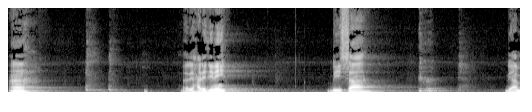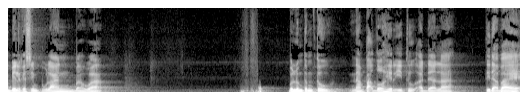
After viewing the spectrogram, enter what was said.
Ah. Dari hadis ini bisa diambil kesimpulan bahwa belum tentu nampak dohir itu adalah tidak baik,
